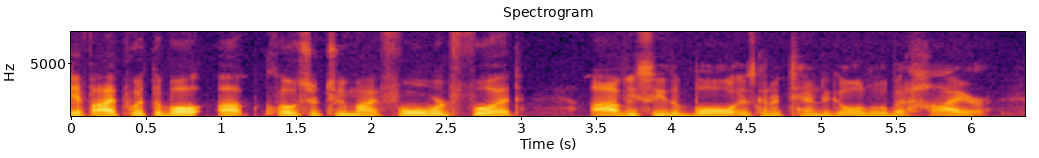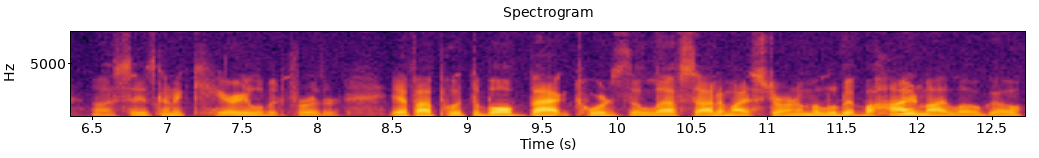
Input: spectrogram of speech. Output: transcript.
if I put the ball up closer to my forward foot, obviously the ball is going to tend to go a little bit higher. Uh, say it's going to carry a little bit further. If I put the ball back towards the left side of my sternum, a little bit behind my logo,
